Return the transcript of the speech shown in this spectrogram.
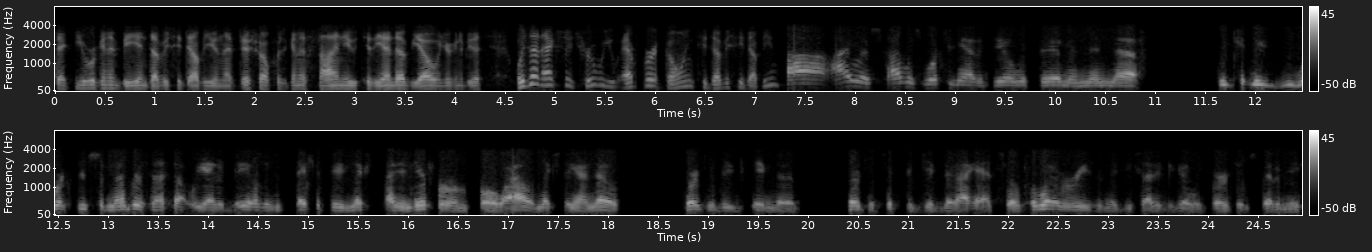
that you were going to be in WCW and that Bischoff was going to sign you to the NWO and you're going to be this. Was that actually true? Were you ever going to WCW? Uh, I was I was working out a deal with them, and then uh, we we we worked through some numbers, and I thought we had a deal. And basically, next I didn't hear from them for a while, and next thing I know, Virgil became the Virgil took the gig that I had. So for whatever reason, they decided to go with Virgil instead of me,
